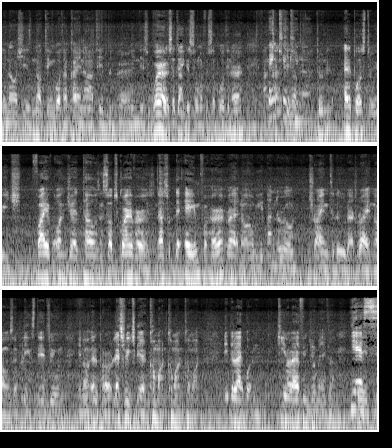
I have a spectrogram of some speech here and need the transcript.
you know, she's nothing but a kind hearted girl in this world. So thank you so much for supporting her. And Thank you, continue Kino. to help us to reach 500,000 subscribers. That's what the aim for her right now. We on the road trying to do that right now. So please stay tuned, you know, help her. Let's reach there. Come on, come on, come on. Hit the like button. Kino life in Jamaica. Yes.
